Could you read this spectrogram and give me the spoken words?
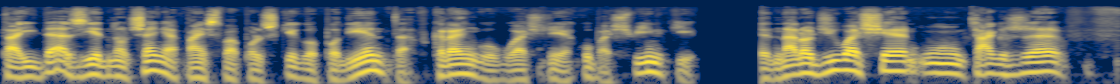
Ta idea zjednoczenia państwa polskiego podjęta w kręgu właśnie Jakuba Świnki narodziła się mm, także w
